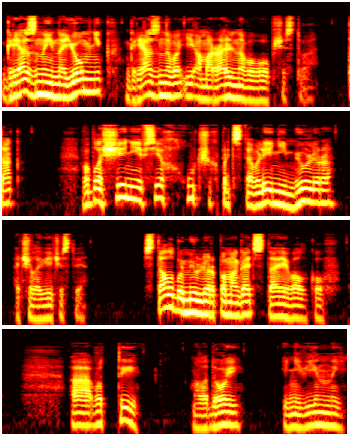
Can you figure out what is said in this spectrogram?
грязный наемник грязного и аморального общества. Так?» воплощение всех худших представлений Мюллера о человечестве. Стал бы Мюллер помогать стае волков. А вот ты, молодой и невинный,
